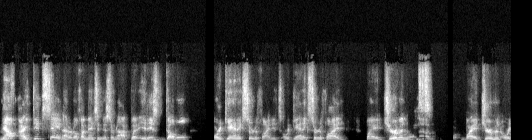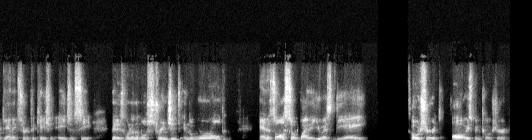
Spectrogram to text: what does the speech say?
Now, I did say, and I don't know if I mentioned this or not, but it is double organic certified. It's organic certified by a German Yes. um, by a German organic certification agency that is one of the most stringent in the world. And it's also by the USDA. Kosher, it's always been kosher.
